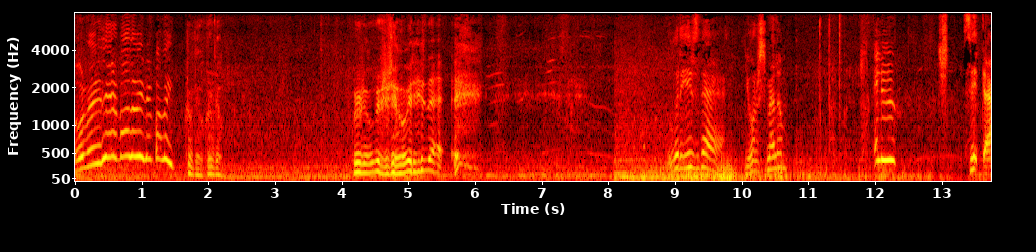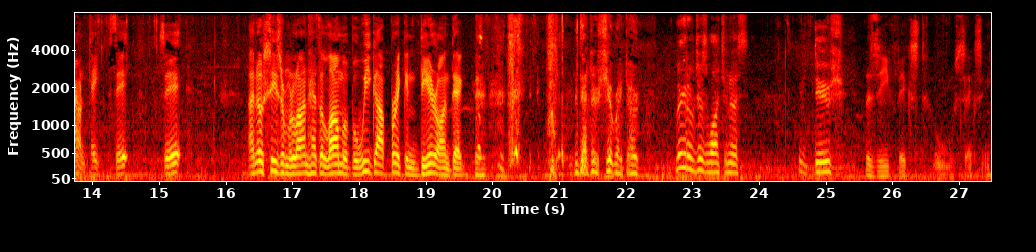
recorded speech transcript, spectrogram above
Oh, right there, follow me, they're following. Crypto, Crypto. Crypto, Crypto, what is that? What is that? You want to smell them? Hello. Sit down. Hey, sit. Sit. I know Cesar Millan has a llama, but we got freaking deer on deck. is that their shit right there? Look at him just watching us. You douche. The Z fixed. Ooh, sexy.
